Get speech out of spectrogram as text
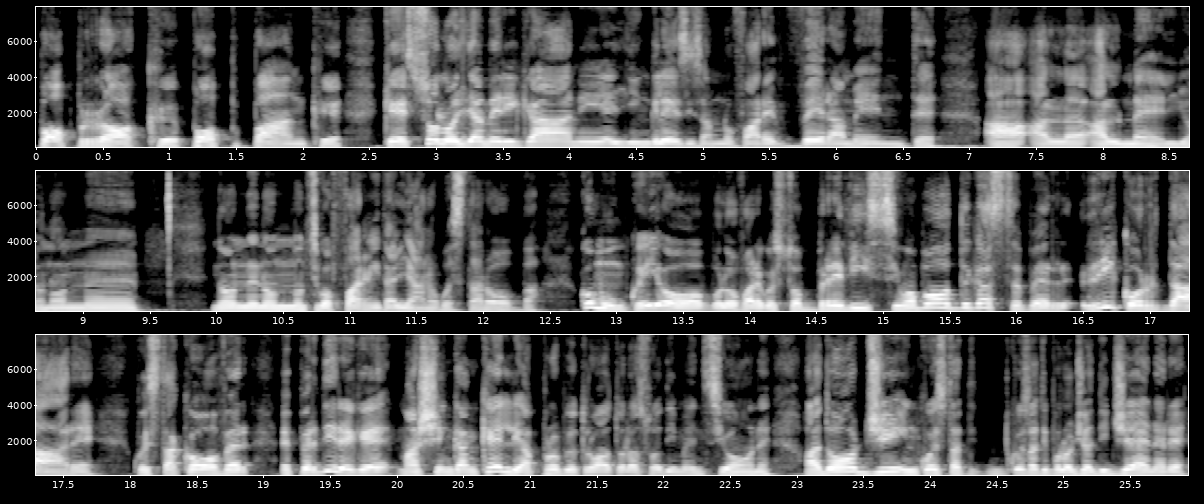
pop rock, pop punk che solo gli americani e gli inglesi sanno fare veramente a, al, al, meglio. Non, eh, non, non, non, si può fare in italiano questa roba. Comunque, io volevo fare questo brevissimo podcast per ricordare questa cover e per dire che Machine Gun Kelly ha proprio trovato la sua dimensione. Ad oggi, in questa, in questa tipologia di genere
